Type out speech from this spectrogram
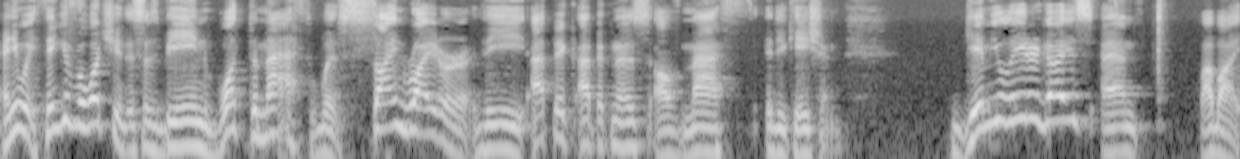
Anyway, thank you for watching. This has been What Da Math with SineRider, the epic epicness of math education. Game you later, guys, and bye-bye.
